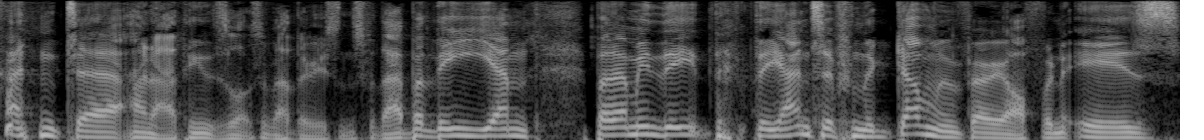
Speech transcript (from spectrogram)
And uh, I know I think there's lots of other reasons for that, but the um, but I mean the the answer from the government very often is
